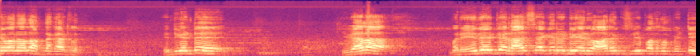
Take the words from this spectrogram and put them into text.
ఏమనాలో అర్థం కావట్లేదు. ఎందుకంటే ఈవేళ మరి ఏదైతే రాజశేఖర రెడ్డి గారు ఆరోగ్యశ్రీ పథకం పెట్టి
